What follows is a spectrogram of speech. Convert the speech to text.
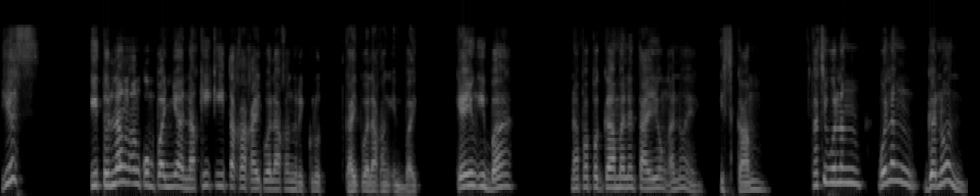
Yes. Ito lang ang kumpanya, nakikita ka kahit wala kang recruit, kahit wala kang invite. Kaya yung iba, napapagkamalan tayong ano eh, scam. Kasi walang, walang ganon.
